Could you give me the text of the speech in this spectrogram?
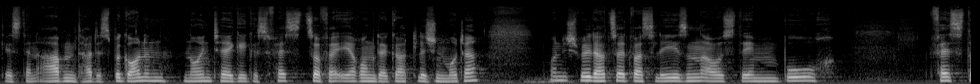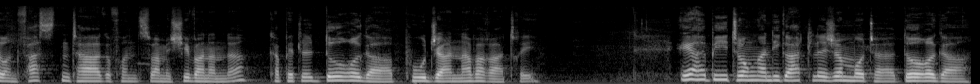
Gestern Abend hat es begonnen, neuntägiges Fest zur Verehrung der göttlichen Mutter. Und ich will dazu etwas lesen aus dem Buch Feste und Fastentage von Swami Shivananda, Kapitel Durga Puja Navaratri. Ehrerbietung an die göttliche Mutter Durga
